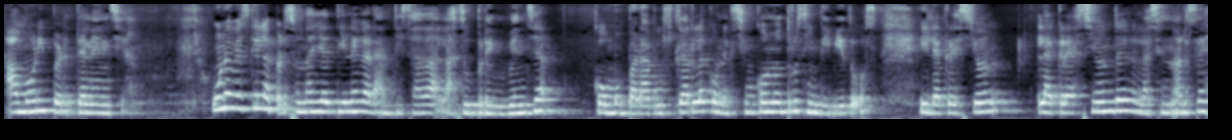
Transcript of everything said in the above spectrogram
Amor y pertenencia. Una vez que la persona ya tiene garantizada la supervivencia, como para buscar la conexión con otros individuos y la creación, la creación de relacionarse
